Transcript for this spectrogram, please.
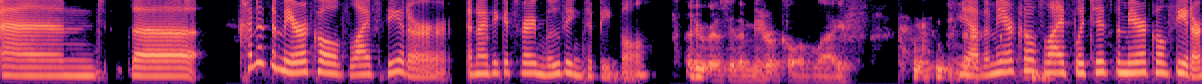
and the kind of the miracle of live theater and i think it's very moving to people you were going to say the miracle of life. yeah the miracle of life which is the miracle of theater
